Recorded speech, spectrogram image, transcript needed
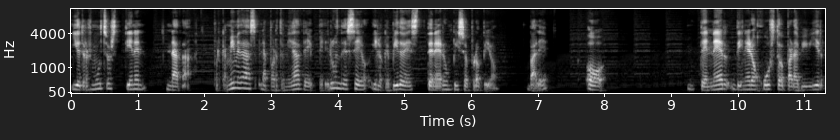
y otros muchos tienen nada. Porque a mí me das la oportunidad de pedir un deseo y lo que pido es tener un piso propio, ¿vale? O tener dinero justo para vivir.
